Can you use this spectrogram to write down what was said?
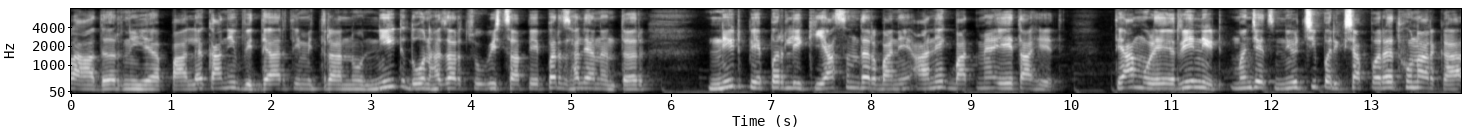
आदरणीय पालक आणि विद्यार्थी मित्रांनो नीट दोन हजार चोवीसचा पेपर झाल्यानंतर नीट पेपर लीक या संदर्भाने अनेक बातम्या येत आहेत. त्यामुळे रीनीट म्हणजेच नीटची परीक्षा परत होणार का?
